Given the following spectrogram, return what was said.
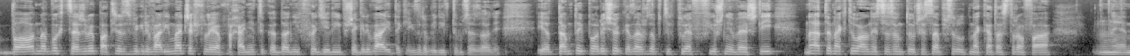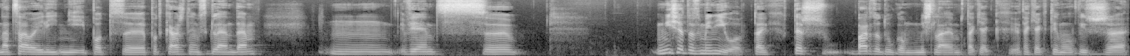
bo, no, bo chce, żeby Patriots wygrywali mecze w playoffach, a nie tylko do nich wchodzili i przegrywali, tak jak zrobili w tym sezonie. I od tamtej pory się okazało, że do tych playoffów już nie weszli. No a ten aktualny sezon to już jest absolutna katastrofa mm, na całej linii i pod, e, pod każdym względem. Mm, więc e, mi się to zmieniło. Tak też bardzo długo myślałem, tak jak, tak jak ty mówisz, że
